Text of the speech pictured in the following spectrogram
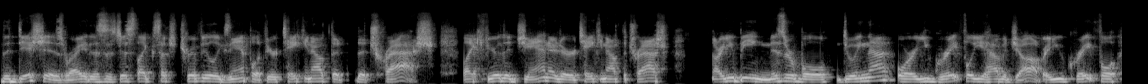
the dishes right? This is just like such a trivial example. If you're taking out the the trash like if you're the janitor taking out the trash are you being miserable doing that? Or are you grateful you have a job? Are you grateful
